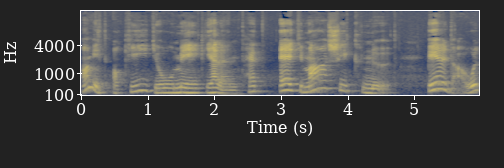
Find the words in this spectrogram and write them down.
Amit a kígyó még jelenthet egy másik nőt. Például,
